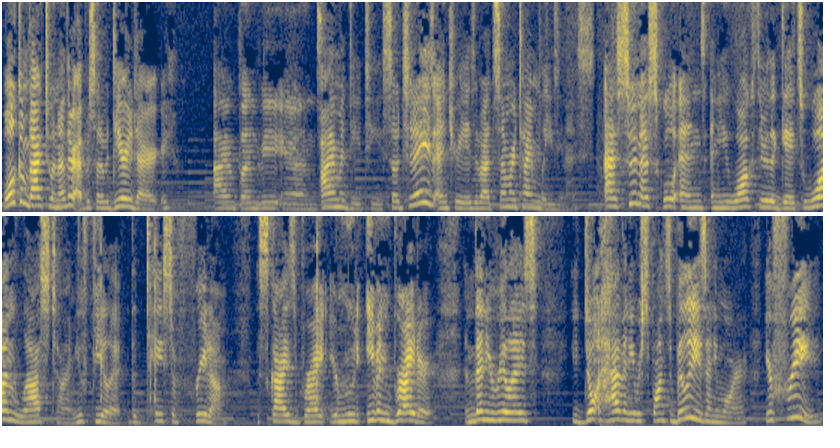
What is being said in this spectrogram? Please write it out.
Welcome back to another episode of Dear Diary. I'm Tanvi and I'm Aditi. So today's entry is about summertime laziness. As soon as school ends and you walk through the gates one last time, you feel it the taste of freedom. The sky is bright, your mood even brighter, and then you realize you don't have any responsibilities anymore. You're free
